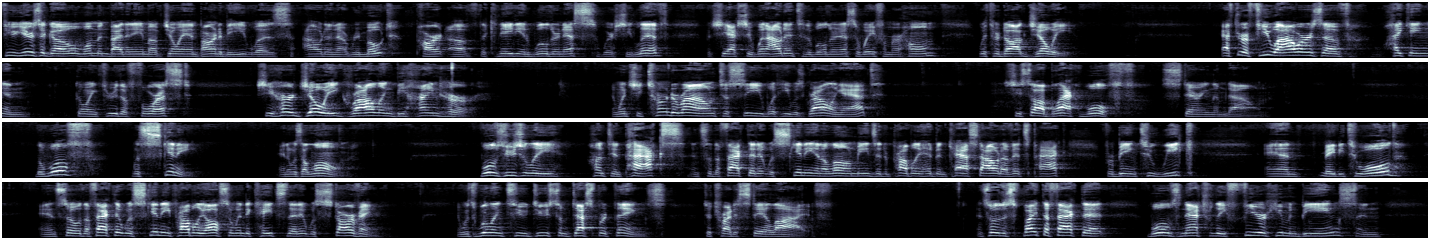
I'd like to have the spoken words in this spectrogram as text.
A few years ago, a woman by the name of Joanne Barnaby was out in a remote part of the Canadian wilderness where she lived, but she actually went out into the wilderness away from her home with her dog Joey. After a few hours of hiking and going through the forest, she heard Joey growling behind her. And when she turned around to see what he was growling at, she saw a black wolf staring them down. The wolf was skinny and it was alone. Wolves usually hunt in packs, and so the fact that it was skinny and alone means it probably had been cast out of its pack for being too weak and maybe too old. And so the fact that it was skinny probably also indicates that it was starving and was willing to do some desperate things to try to stay alive. And so, despite the fact that wolves naturally fear human beings and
